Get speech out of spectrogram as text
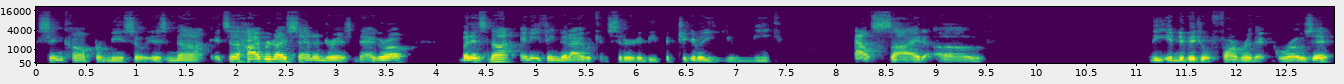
sin compromiso is not. It's a hybridized San Andres Negro, but it's not anything that I would consider to be particularly unique outside of the individual farmer that grows it.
